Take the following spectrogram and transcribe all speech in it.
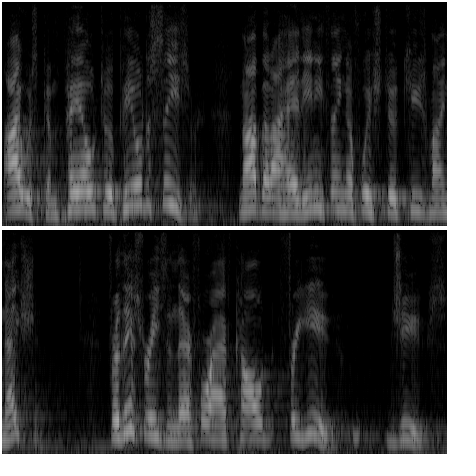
I was compelled to appeal to Caesar, not that I had anything of which to accuse my nation. For this reason, therefore, I have called for you, Jews,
